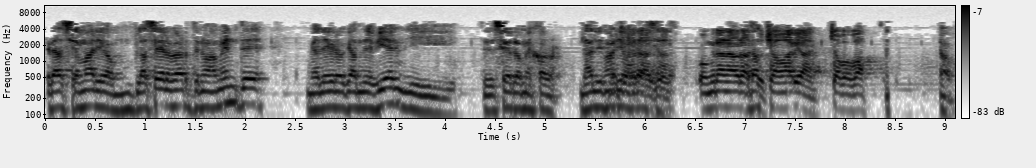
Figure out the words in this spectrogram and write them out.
Gracias Mario, un placer verte nuevamente. Me alegro que andes bien y te deseo lo mejor. Dale Mario, Muchas gracias. Un gran abrazo. Abrazo. Chao, Marian. Chao, papá. Chao.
